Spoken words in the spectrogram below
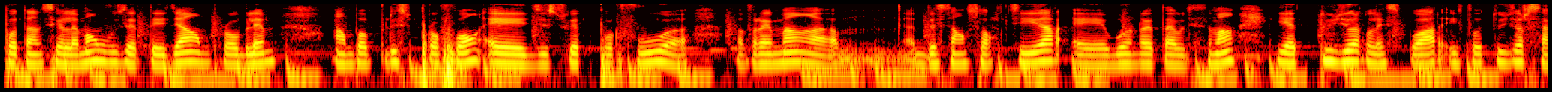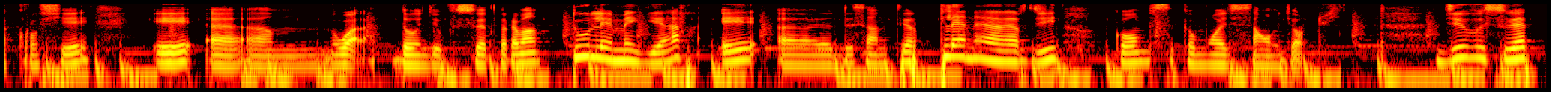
Potentiellement, vous êtes déjà un problème un peu plus profond et je souhaite pour vous euh, vraiment euh, de s'en sortir et bon rétablissement. Il y a toujours l'espoir, il faut toujours s'accrocher et voilà. Donc, je vous souhaite vraiment tous les meilleurs et de sentir pleine énergie comme ce que moi je sens aujourd'hui. Je vous souhaite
